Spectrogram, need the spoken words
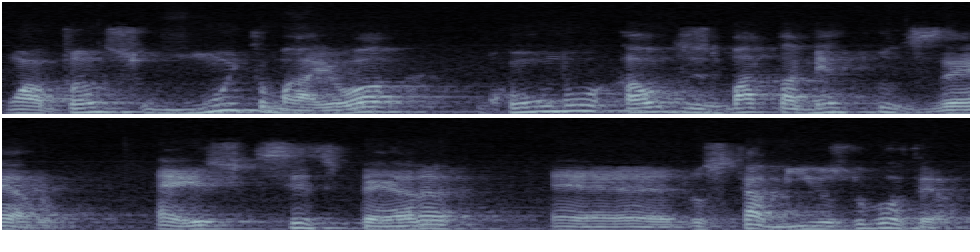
um avanço muito maior rumo ao desmatamento zero. É isso que se espera é, dos caminhos do governo.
